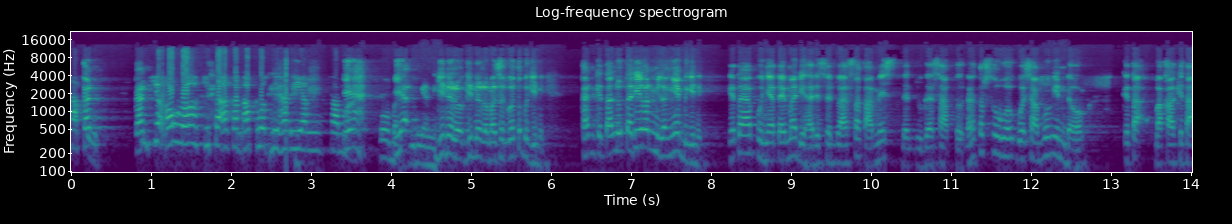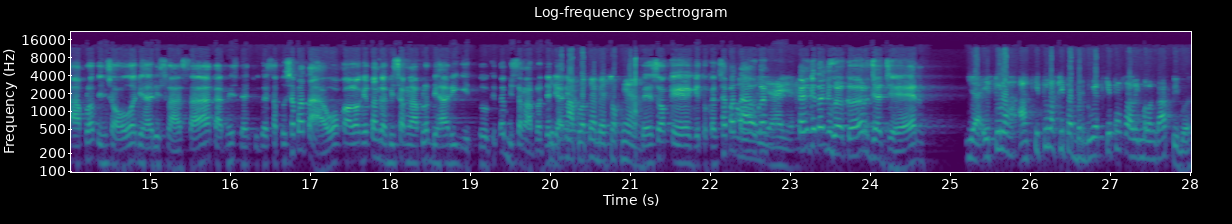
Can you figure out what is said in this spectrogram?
Sabtu kan- kan- Insya Allah kita akan upload di hari yang sama Iya, oh Ya, bajingan gini loh, gini loh. Maksud gue tuh begini. Kan kita lu tadi kan bilangnya begini. Kita punya tema di hari Selasa, Kamis, dan juga Sabtu. Nah terus gue, gue sambungin dong. Kita bakal kita upload insya Allah di hari Selasa, Kamis dan juga Sabtu. Siapa tahu kalau kita nggak bisa ngupload di hari itu, kita bisa nguploadnya di hari uploadnya besoknya. besok ya gitu kan. Siapa Oh, tahu kan? iya, iya. Kan kita juga kerja, Jen. Ya itulah itulah kita berduet kita saling melengkapi bos.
